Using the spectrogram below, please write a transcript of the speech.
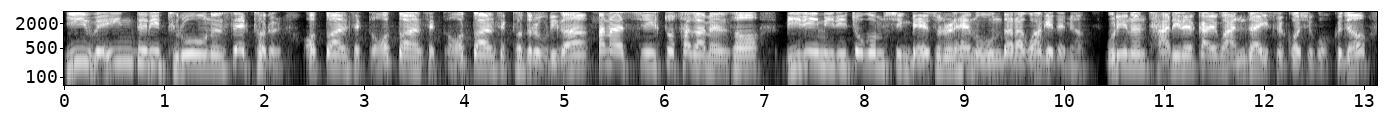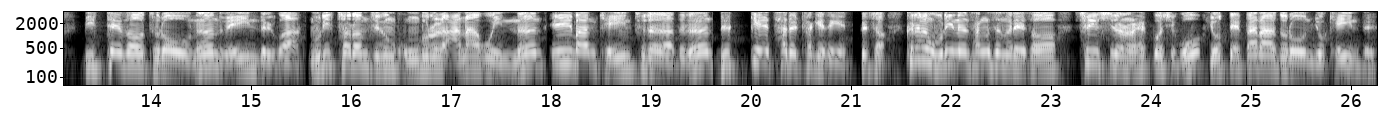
이 외인들이 들어오는 섹터를 어떠한 섹터, 어떠한 섹터, 어떠한 섹터들을 우리가 하나씩 쫓아가면서 미리미리 조금씩 매수를 해 놓은다라고 하게 되면 우리는 자리를 깔고 앉아 있을 것이고, 그죠? 밑에서 들어오는 외인들과 우리처럼 지금 공부를 안 하고 있는 일반 개인 투자자들은 늦게 차를 타게 되겠죠. 그렇죠? 그러면 우리는 상승을 해서 수익 실현을 할 것이고, 요때 따라 들어온 요 개인들,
